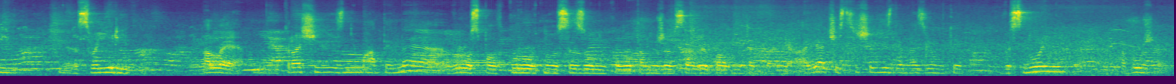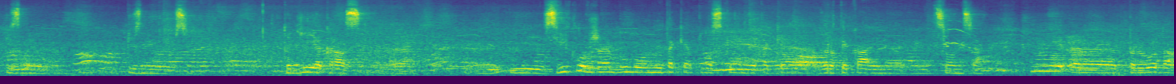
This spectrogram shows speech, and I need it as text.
і своєрідна. Але краще її знімати не в розпал курортного сезону, коли там вже все випало і так далі. А я частіше їздив на зйомки весною або вже пізньою, пізньою осінню. Тоді якраз е, і світло вже було не таке плоске, не таке вертикальне від сонця. І е, природа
